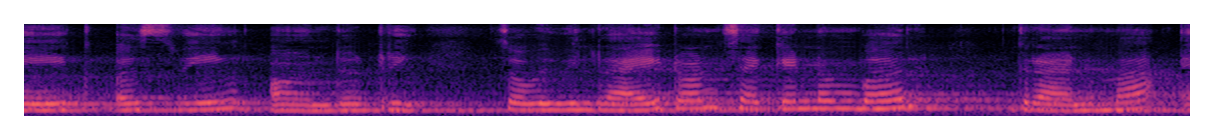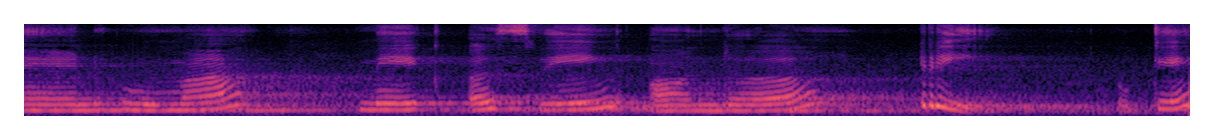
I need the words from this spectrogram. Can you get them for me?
make a swing on the tree. So we will write on second number grandma and huma make a swing on the tree okay?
